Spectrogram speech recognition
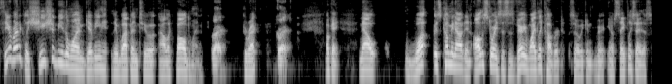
theoretically, she should be the one giving the weapon to Alec Baldwin, Right, correct? Correct. Okay. Now, what is coming out in all the stories? This is very widely covered, so we can very you know safely say this.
